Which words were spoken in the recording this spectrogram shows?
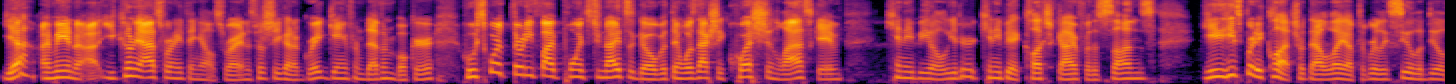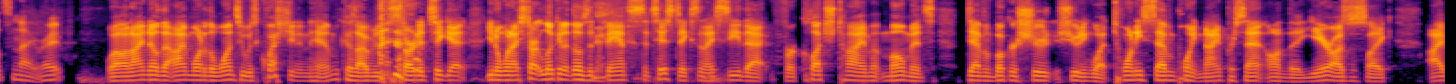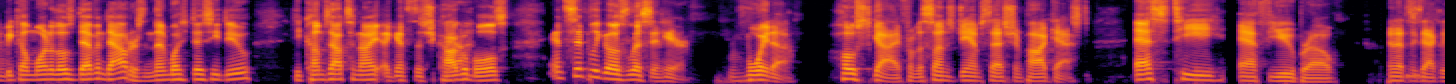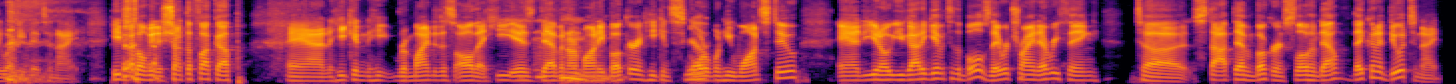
yeah, I mean, uh, you couldn't ask for anything else, right? And especially you got a great game from Devin Booker, who scored 35 points two nights ago, but then was actually questioned last game. Can he be a leader? Can he be a clutch guy for the Suns? He, he's pretty clutch with that layup to really seal the deal tonight, right? Well, and I know that I'm one of the ones who was questioning him because I was started to get, you know, when I start looking at those advanced statistics and I see that for clutch time moments, Devin Booker shoot, shooting what 27.9% on the year, I was just like, I become one of those Devin doubters. And then what does he do? He comes out tonight against the Chicago Yeah. Bulls and simply goes, "Listen here, Voida, host guy from the Suns Jam Session podcast, STFU, bro." And that's exactly what he did tonight. He just told me to shut the fuck up, and he can. He reminded us all that he is Devin Armani Booker, and he can score Yep. when he wants to. And you know, you got to give it to the Bulls. They were trying everything to stop Devin Booker and slow him down. They couldn't do it tonight.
